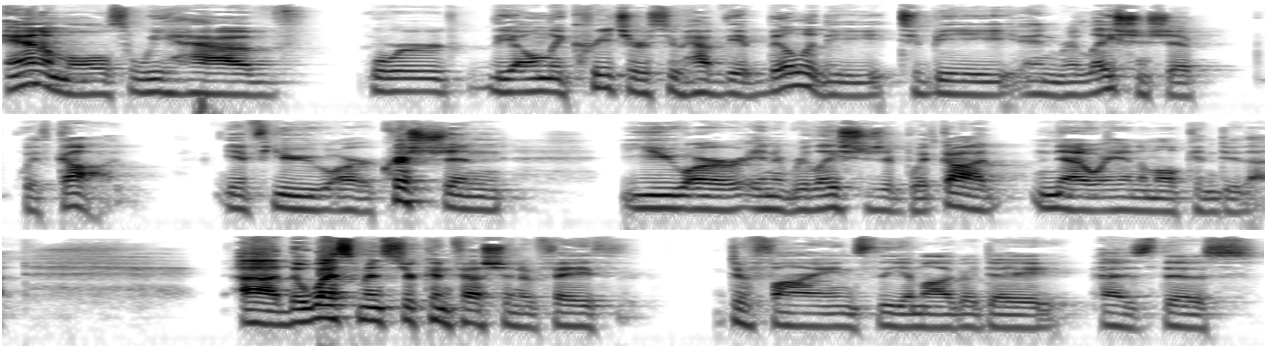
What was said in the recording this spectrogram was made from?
animals, we have, we're the only creatures who have the ability to be in relationship with God. If you are a Christian, you are in a relationship with God. No animal can do that. Uh, the Westminster Confession of Faith defines the Imago Dei as this.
